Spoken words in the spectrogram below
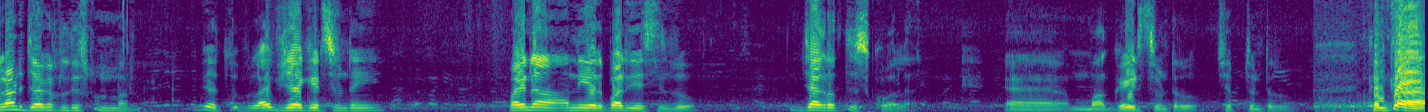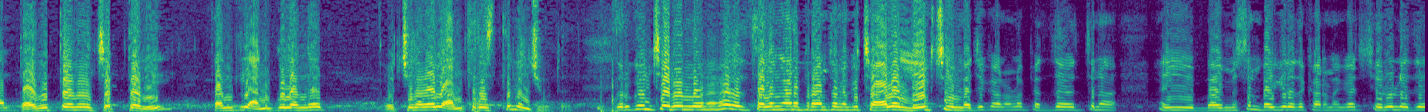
ఎలాంటి జాగ్రత్తలు తీసుకుంటున్నారు? లైఫ్ జాకెట్స్ ఉంటాయి. పైన అన్ని ఏర్పాటు చేసిండ్రు. జాగ్రత్త తీసుకోవాలి. మా గైడ్స్ ఉంటారు చెప్తుంటారు. కనుక ప్రభుత్వం చెప్తుంది. తనకి అనుకూలంగా వచ్చిన వాళ్ళు అనుసరిస్తే మంచిగా ఉంటుంది. దుర్గం చెరువులోనే కాదు, తెలంగాణ ప్రాంతంలోకి చాలా లేక్స్ ఈ మధ్యకాలంలో పెద్ద ఎత్తున ఈ బై మిషన్ భగీరథ కారణంగా చెరువులు అయితే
